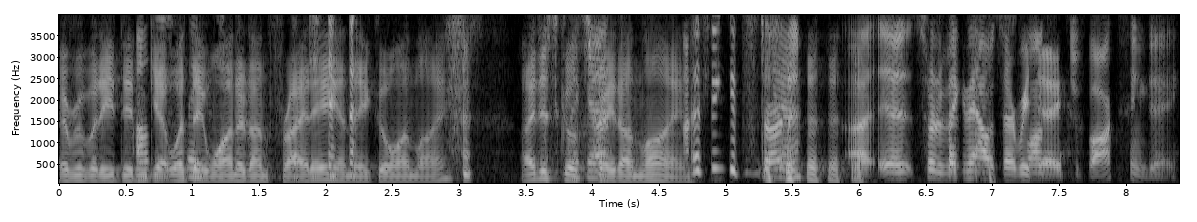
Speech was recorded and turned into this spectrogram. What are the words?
Everybody didn't All get what they wanted on Friday and they go online. I just go I straight online. I think it started uh, uh, sort of Like now it's every response day. to Boxing Day.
